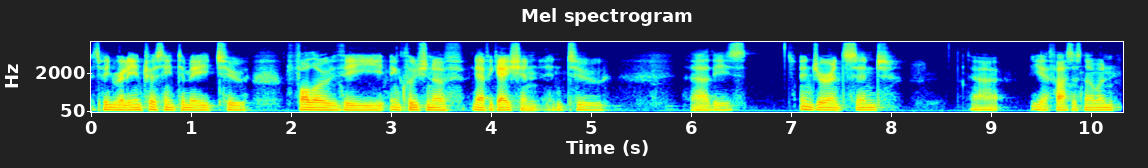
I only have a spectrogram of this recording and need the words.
It's been really interesting to me to follow the inclusion of navigation into uh, these endurance and uh, yeah fastest known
